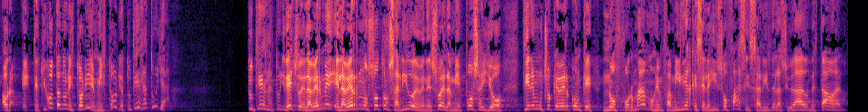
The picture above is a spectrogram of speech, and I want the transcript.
ahora, eh, te estoy contando una historia, es mi historia, tú tienes la tuya. Tú tienes la tuya. De hecho, el, haberme, el haber nosotros salido de Venezuela, mi esposa y yo, tiene mucho que ver con que nos formamos en familias que se les hizo fácil salir de la ciudad donde estaban.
